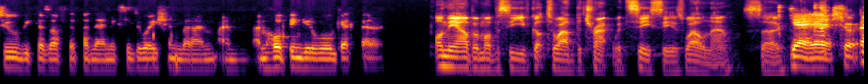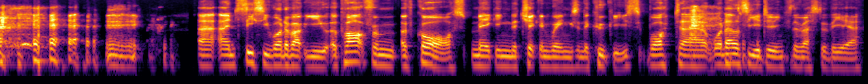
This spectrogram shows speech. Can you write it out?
too because of the pandemic situation. But I'm I'm I'm hoping it will get better on the album, obviously, you've got to add the track with Sissi as well now. So yeah, yeah, sure. uh, and Sissi, what about you? Apart from, of course, making the chicken wings and the cookies, what uh, what else are you doing for the rest of the year?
